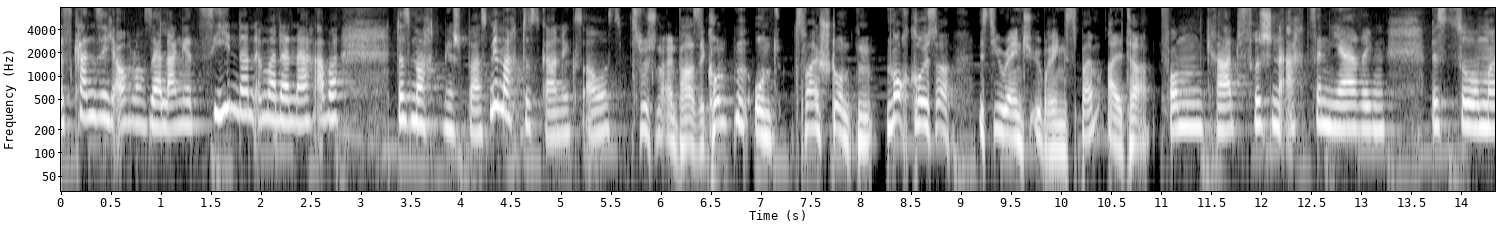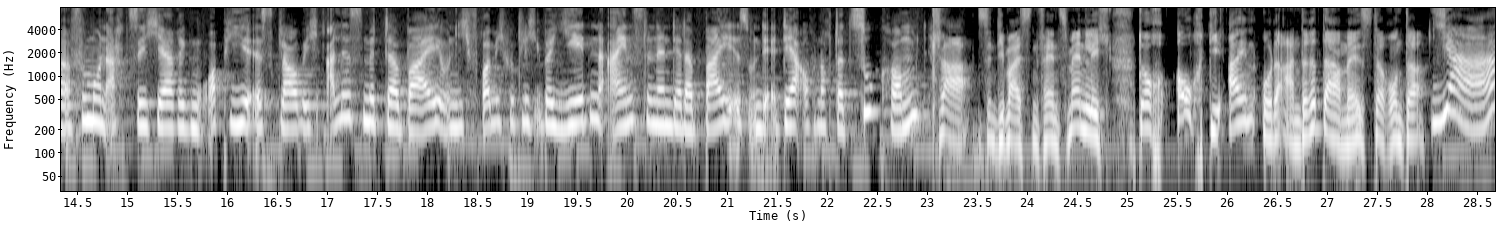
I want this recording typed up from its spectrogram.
es kann sich auch noch sehr lange ziehen dann immer danach, aber das macht mir Spaß. Mir macht das gar nichts aus. Zwischen ein paar Sekunden und zwei Stunden. Noch größer ist die Range übrigens beim Alter. Vom gerade frischen 18-Jährigen bis zum 85-jährigen Oppi ist, glaube ich, alles mit dabei. Und ich freue mich wirklich über jeden Einzelnen, der dabei ist und der auch noch dazukommt. Klar sind die meisten Fans männlich, doch auch die ein oder andere Dame ist darunter. Ja,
